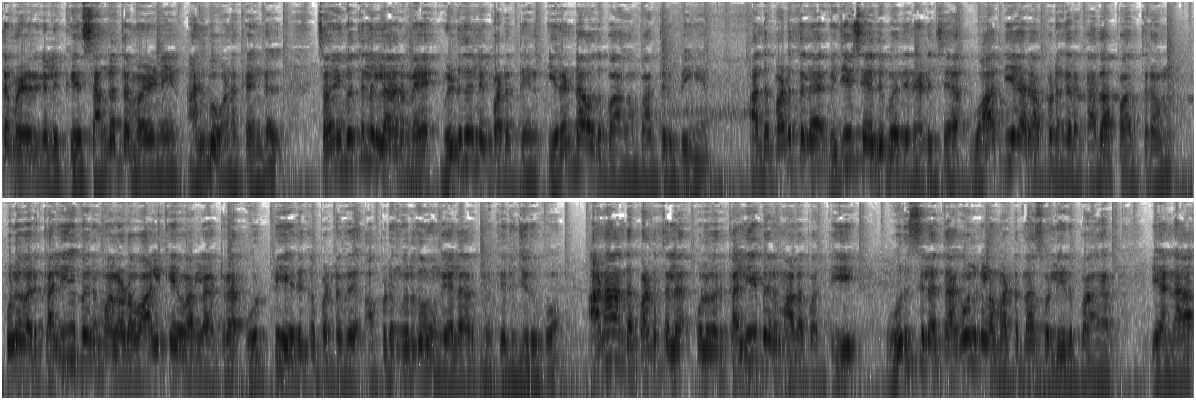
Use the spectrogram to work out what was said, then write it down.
தமிழர்களுக்கு சங்க தமிழனின் அன்பு வணக்கங்கள். சமீபத்தில் எல்லாருமே விடுதலை படத்தின் இரண்டாவது பாகம் பார்த்திருப்பீங்க. அந்த படத்துல விஜய் சேதுபதி நடிச்ச வாத்தியார் அப்படிங்கிற கதாபாத்திரம் புலவர் கலிய பெருமாளோட வாழ்க்கை வரலாற்றை ஒட்டி எடுக்கப்பட்டது அப்படிங்கிறதும் உங்க எல்லாருக்குமே தெரிஞ்சிருக்கும். ஆனா அந்த படத்துல புலவர் கலிய பெருமாளை பத்தி ஒரு சில தகவல்களை மட்டும்தான் சொல்லியிருப்பாங்க. ஏன்னா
